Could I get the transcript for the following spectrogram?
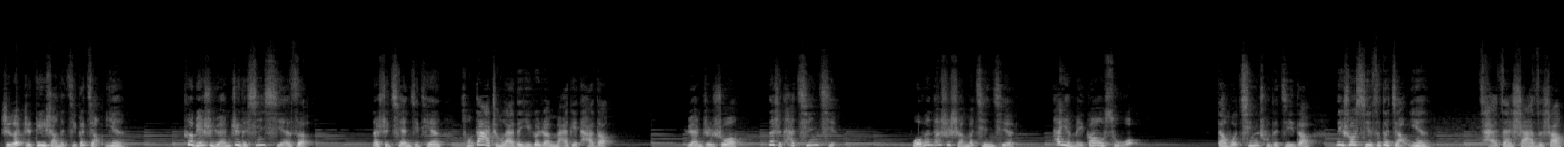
指了指地上的几个脚印，特别是元志的新鞋子，那是前几天从大城来的一个人买给他的。元志说那是他亲戚。我问他是什么亲戚，他也没告诉我，但我清楚的记得那双鞋子的脚印，踩在沙子上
